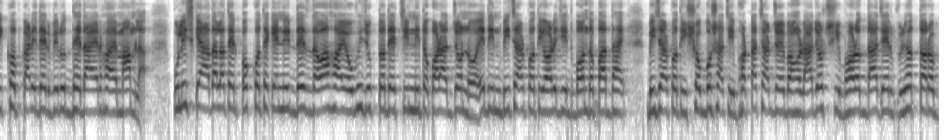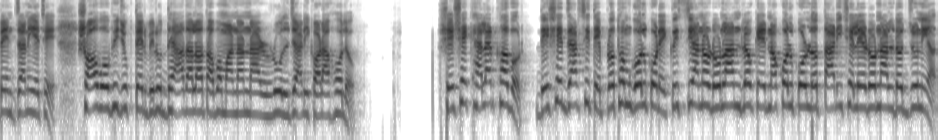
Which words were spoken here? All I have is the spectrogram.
বিক্ষোভকারীদের বিরুদ্ধে দায়ের হয় মামলা। পুলিশকে আদালতের পক্ষ থেকে নির্দেশ দেওয়া হয় অভিযুক্তদের চিহ্নিত করার জন্য। এদিন বিচারপতি অরিজিৎ বন্দ্যোপাধ্যায়, বিচারপতি সব্যসাচী ভট্টাচার্য এবং রাজর্ষি ভরদ্বাজের বৃহত্তর বেঞ্চ জানিয়েছে, সব অভিযুক্তের বিরুদ্ধে আদালত অবমাননার রুল জারি করা হলো। শেষে খেলার খবর, দেশের জার্সিতে প্রথম গোল করে ক্রিশ্চিয়ানো রোনাল্ডোকে নকল করল তারই ছেলে রোনাল্ডো জুনিয়র।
